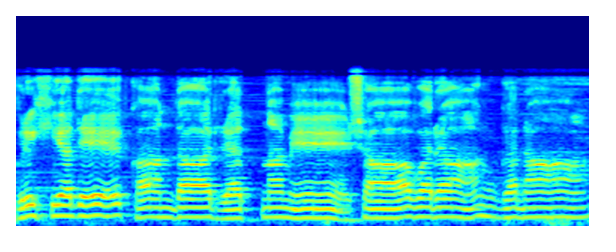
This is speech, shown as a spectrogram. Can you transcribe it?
गृह्यते कान्तारत्नमेषावराङ्गना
